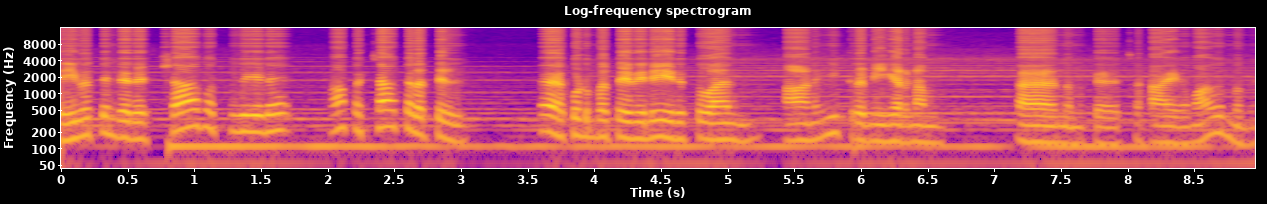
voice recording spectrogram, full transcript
ദൈവത്തിന്റെ രക്ഷാ പദ്ധതിയുടെ ആ പശ്ചാത്തലത്തിൽ കുടുംബത്തെ വിലയിരുത്തുവാൻ ആണ് ഈ ക്രമീകരണം നമുക്ക് സഹായകമാകുന്നത്.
